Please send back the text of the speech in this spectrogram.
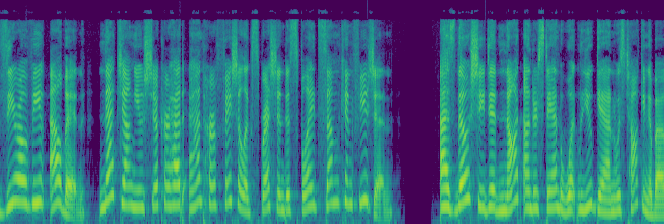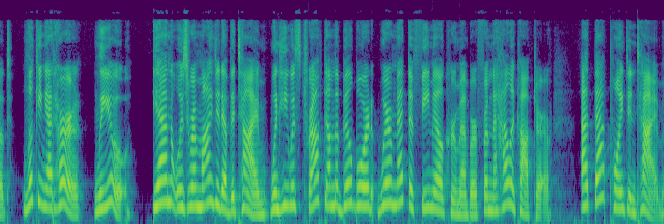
Zero V Albin. Net Jiangyu shook her head and her facial expression displayed some confusion. As though she did not understand what Liu Gan was talking about, looking at her, Liu. Gan was reminded of the time when he was trapped on the billboard where met the female crew member from the helicopter. At that point in time,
